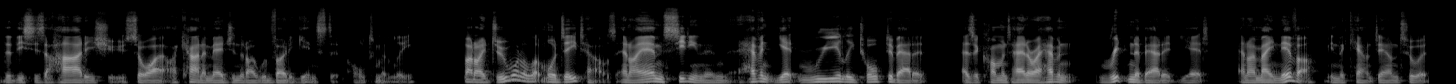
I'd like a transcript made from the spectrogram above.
that this is a hard issue. So I, I can't imagine that I would vote against it ultimately. But I do want a lot more details. And I am sitting and haven't yet really talked about it as a commentator. I haven't written about it yet, and I may never in the countdown to it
